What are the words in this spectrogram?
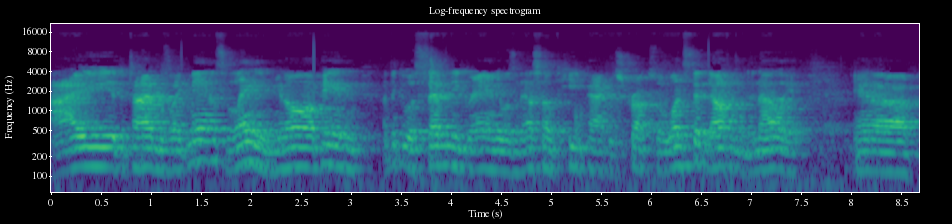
I at the time was like, man, that's lame. You know, I'm paying, I think it was 70 grand. It was an SLT package truck, so one step down from a Denali. And uh,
